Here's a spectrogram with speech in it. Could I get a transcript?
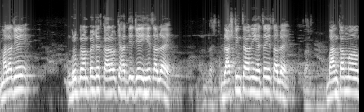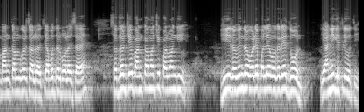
मला जे ग्रुप ग्रामपंचायत कारावच्या हद्दीत जे हे चालू आहे ब्लास्टिंगचं आणि ह्याचं हे चालू आहे बांधकाम बांधकाम वगैरे चालू आहे त्याबद्दल बोलायचं आहे. सदर जे बांधकामाची परवानगी ही रवींद्र वडेपल्ले वगैरे दोन यांनी घेतली होती.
